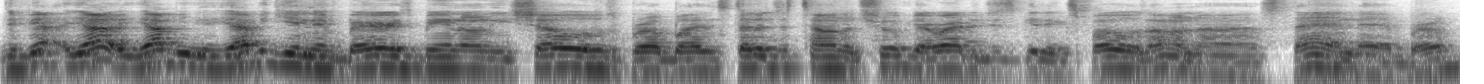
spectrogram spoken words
If y'all, y'all y'all be y'all be getting embarrassed being on these shows, bro. But instead of just telling the truth, y'all rather just get exposed. I don't know, I understand that, bro.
